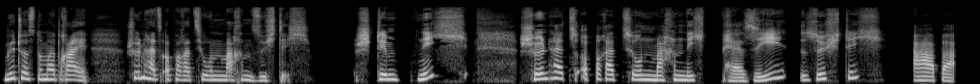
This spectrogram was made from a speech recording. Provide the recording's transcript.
Mythos Nummer drei. Schönheitsoperationen machen süchtig. Stimmt nicht. Schönheitsoperationen machen nicht per se süchtig, aber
